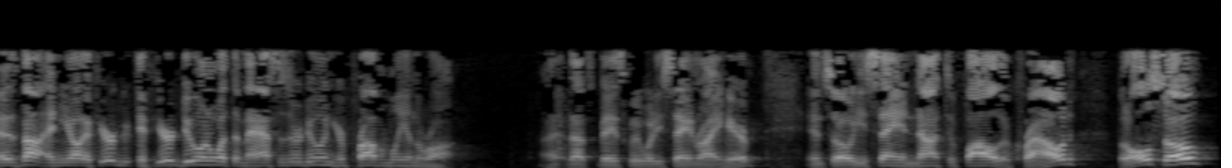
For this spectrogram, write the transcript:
And it's not. And you know, if you're if you're doing what the masses are doing, you're probably in the wrong. That's basically what he's saying right here. And so he's saying not to follow the crowd, but also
